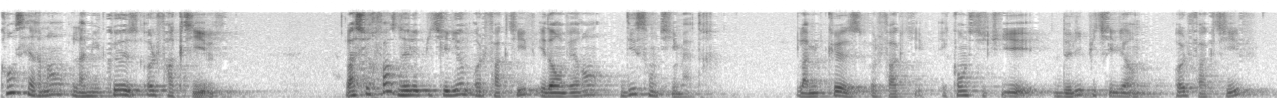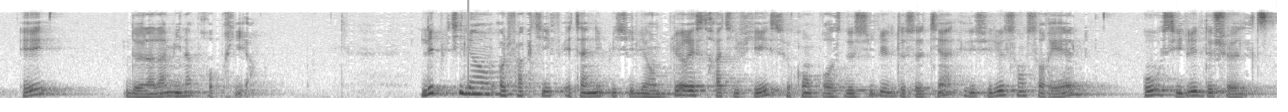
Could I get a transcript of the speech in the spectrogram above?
Concernant la muqueuse olfactive, la surface de l'épithélium olfactif est d'environ 10 cm. La muqueuse olfactive est constituée de l'épithélium olfactif et de la lamina propria. L'épithélium olfactif est un épithélium pluristratifié, se compose de cellules de soutien et de cellules sensorielles ou cellules de Schultz.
